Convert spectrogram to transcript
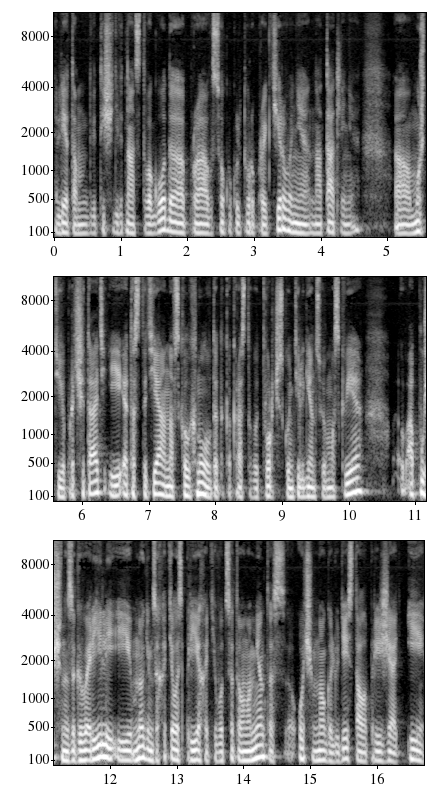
летом 2019 года про высокую культуру проектирования на Татлине. Э, можете ее прочитать. И эта статья, она всколыхнула вот эту как раз такую творческую интеллигенцию в Москве. Опущенно заговорили, и многим захотелось приехать. И вот с этого момента очень много людей стало приезжать. И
